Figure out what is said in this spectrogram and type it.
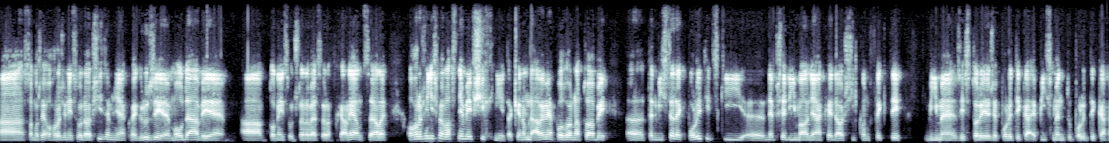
A samozřejmě ohroženy jsou další země, jako je Gruzie, Moldávie, a to nejsou členové Severovské aliance, ale ohroženi jsme vlastně my všichni. Tak jenom dáváme pozor na to, aby eh, ten výsledek politický nepředjímal nějaké další konflikty Víme z historie, že politika appeasementu, politika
